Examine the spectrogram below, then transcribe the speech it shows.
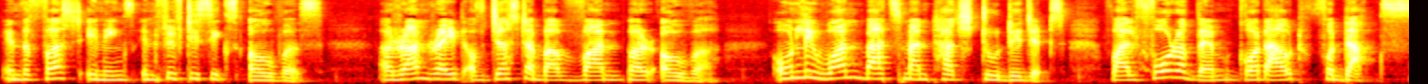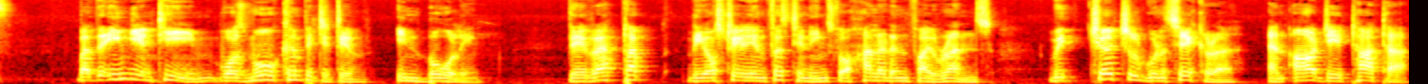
in the first innings in 56 overs, a run rate of just above one per over. Only one batsman touched two digits, while four of them got out for ducks. But the Indian team was more competitive in bowling. They wrapped up the Australian first innings for 105 runs, with Churchill Gunasekara and RJ Tata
